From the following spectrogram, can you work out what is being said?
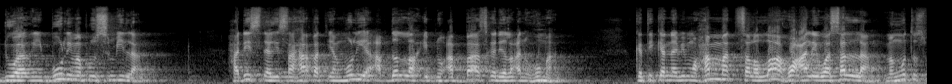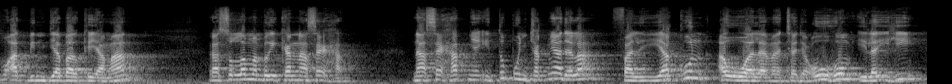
2059 Hadis dari sahabat yang mulia Abdullah ibnu Abbas radhiyallahu anhu ketika Nabi Muhammad sallallahu alaihi wasallam mengutus Muad bin Jabal ke Yaman, Rasulullah memberikan nasihat. Nasihatnya itu puncaknya adalah falyakun awwala ma tad'uhum ilaihi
